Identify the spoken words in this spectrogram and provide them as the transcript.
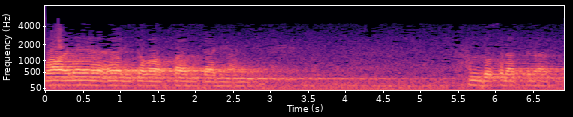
وعلى آلك وأصحابك أجمعين. حمد و صلاة سلام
